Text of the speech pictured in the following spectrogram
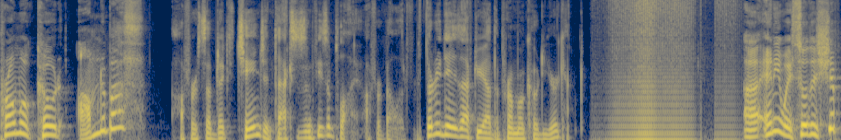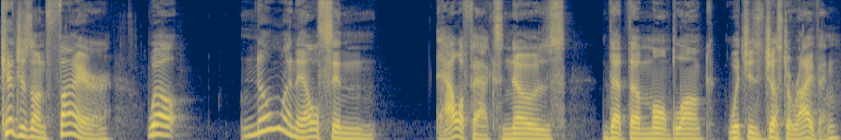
promo code Omnibus? Offer subject to change and taxes and fees apply. Offer valid for 30 days after you add the promo code to your account. Uh, anyway, so the ship catches on fire. Well, no one else in Halifax knows that the Mont Blanc, which is just arriving,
